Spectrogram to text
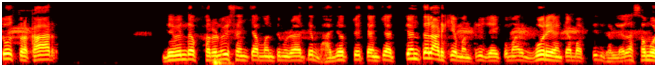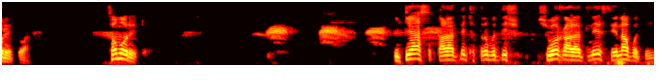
तोच प्रकार देवेंद्र फडणवीस यांच्या मंत्रिमंडळाचे भाजपचे त्यांचे अत्यंत लाडके मंत्री जयकुमार गोरे यांच्या बाबतीत घडलेला समोर येतो समोर येतो इतिहास काळातले छत्रपती शिवकाळातले सेनापती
